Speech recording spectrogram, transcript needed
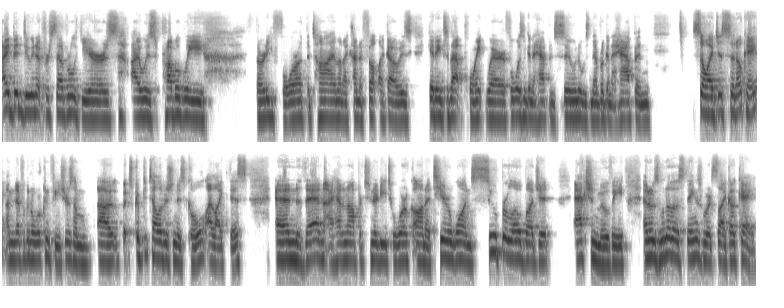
I'd been doing it for several years. I was probably 34 at the time. And I kind of felt like I was getting to that point where if it wasn't going to happen soon, it was never going to happen. So I just said, okay, I'm never going to work in features. I'm, uh, but scripted television is cool. I like this. And then I had an opportunity to work on a tier one, super low budget action movie. And it was one of those things where it's like, okay,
